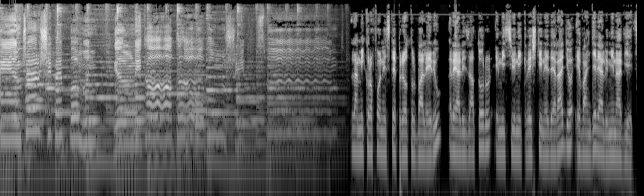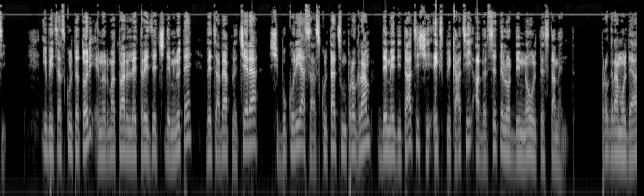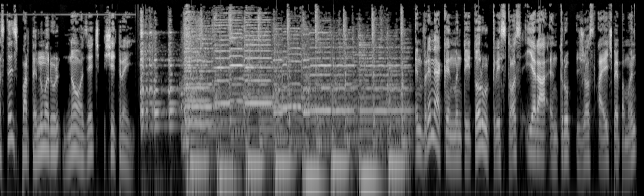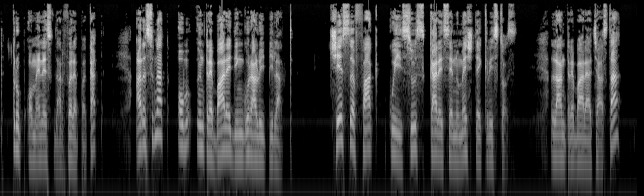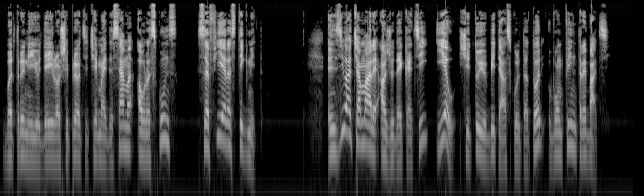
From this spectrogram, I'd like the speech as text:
și în cer și pe pământ, El ni tată bun și sfânt. La microfon este preotul Valeriu, realizatorul emisiunii creștine de radio Evanghelia Lumina Vieții. Iubiți ascultători, în următoarele 30 de minute veți avea plăcerea și bucuria să ascultați un program de meditații și explicații a versetelor din Noul Testament. Programul de astăzi poartă numărul 93. În vremea când Mântuitorul Hristos era în trup jos aici pe pământ, trup omenesc dar fără păcat, a răsunat o întrebare din gura lui Pilat. Ce să fac cu Isus care se numește Hristos? La întrebarea aceasta, bătrânii iudeilor și preoții cei mai de seamă au răspuns să fie răstignit. În ziua cea mare a judecății, eu și tu, iubite ascultători, vom fi întrebați.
